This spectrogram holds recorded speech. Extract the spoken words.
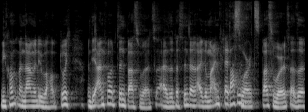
Wie kommt man damit überhaupt durch? Und die Antwort sind Buzzwords. Also das sind dann Allgemeinplätze. Buzzwords. Buzzwords. Also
